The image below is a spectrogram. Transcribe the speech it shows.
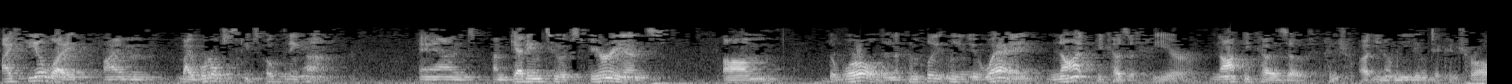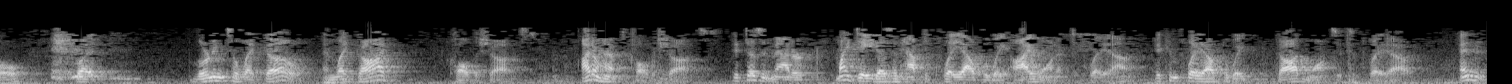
I feel like I'm my world just keeps opening up, and I'm getting to experience um, the world in a completely new way, not because of fear, not because of uh, you know needing to control, but learning to let go and let God call the shots. I don't have to call the shots. It doesn't matter. My day doesn't have to play out the way I want it to play out. It can play out the way God wants it to play out. And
